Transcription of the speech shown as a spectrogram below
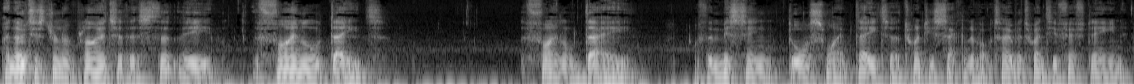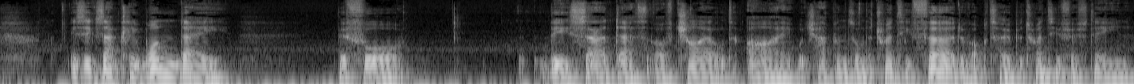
I noticed in reply to this that the the final date, the final day of the missing door swipe data, 22nd of October 2015, is exactly one day before the sad death of child I, which happens on the 23rd of October 2015.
